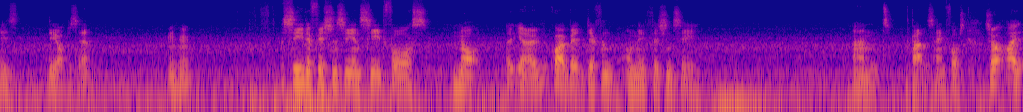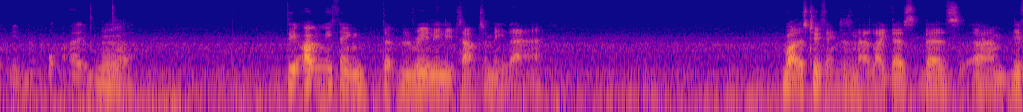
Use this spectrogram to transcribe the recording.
is the opposite. hmm Seed efficiency and seed force, not you know quite a bit different on the efficiency, and about the same force. So I, I the only thing that really leaps out to me there. Well, there's two things, isn't there? Like there's there's um, the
